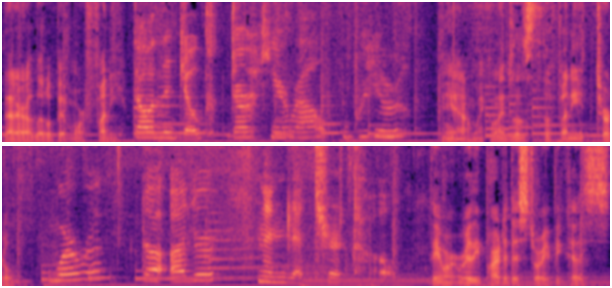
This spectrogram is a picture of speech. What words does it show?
that are a little bit more funny. That was a jokester hero, superhero. Yeah, Michelangelo's the funny turtle. Where was the other Ninja Turtle? They weren't really part of this story because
